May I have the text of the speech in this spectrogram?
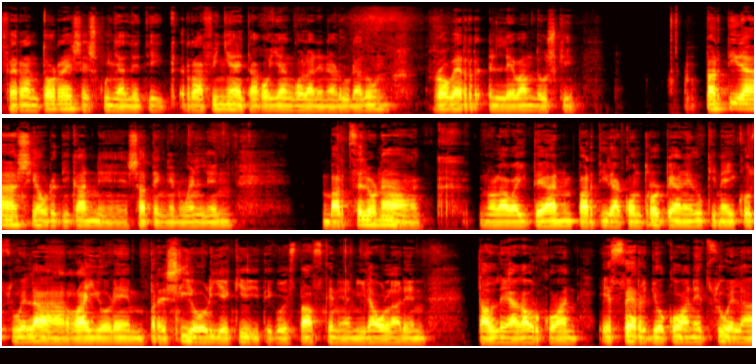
Ferran Torres, eskuinaldetik Rafinha eta goian golaren arduradun Robert Lewandowski. Partida hasi aurretikan esaten genuen lehen, Bartzelonak nola baitean partida kontrolpean eduki nahiko zuela arraioren presio hori ekiditeko ez da azkenean iraolaren taldea gaurkoan ezer jokoan etzuela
